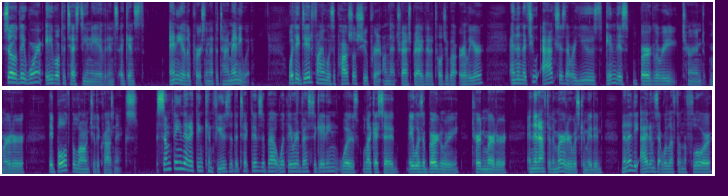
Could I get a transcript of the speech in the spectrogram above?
So they weren't able to test DNA evidence against any other person at the time anyway. What they did find was a partial shoe print on that trash bag that I told you about earlier. And then the two axes that were used in this burglary turned murder, they both belonged to the Krausenecks. Something that I think confused the detectives about what they were investigating was, like I said, it was a burglary turned murder, and then after the murder was committed, none of the items that were left on the floor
